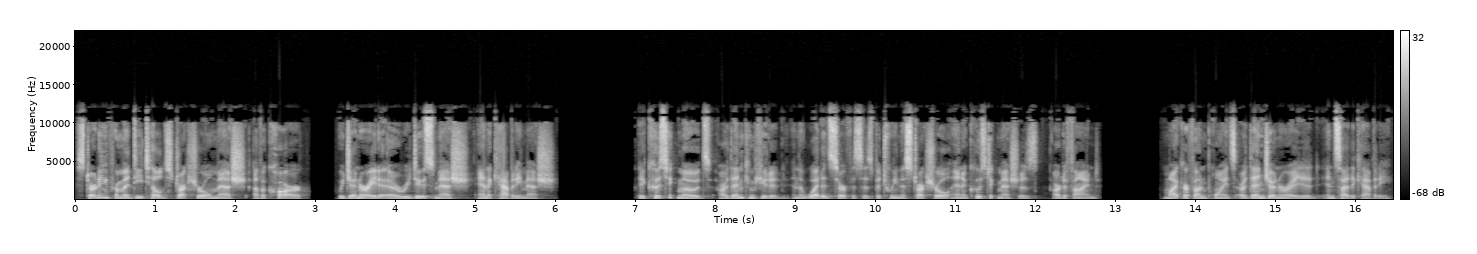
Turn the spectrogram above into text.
Starting from a detailed structural mesh of a car, we generate a reduced mesh and a cavity mesh. The acoustic modes are then computed and the wetted surfaces between the structural and acoustic meshes are defined. Microphone points are then generated inside the cavity.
